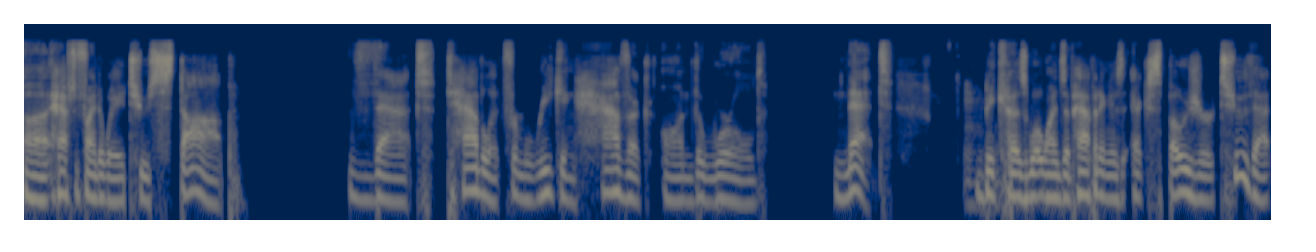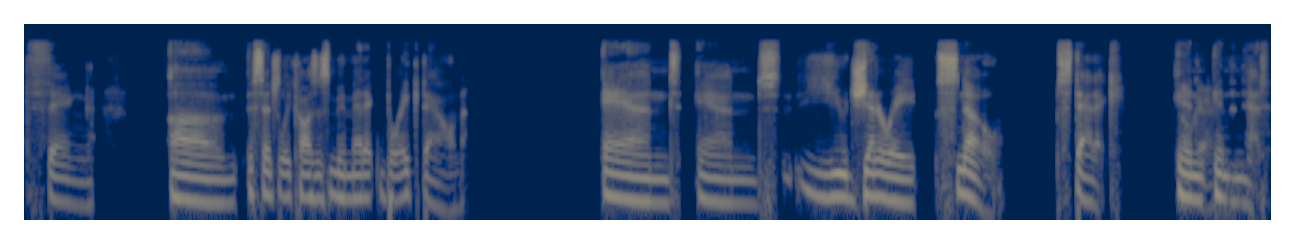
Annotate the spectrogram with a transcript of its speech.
uh, have to find a way to stop that tablet from wreaking havoc on the world net Mhm. because what winds up happening is exposure to that thing um, essentially causes mimetic breakdown and and you generate snow static in Okay. in the net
